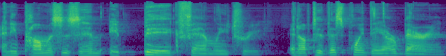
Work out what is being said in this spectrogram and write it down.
and he promises him a big family tree. And up to this point, they are barren.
